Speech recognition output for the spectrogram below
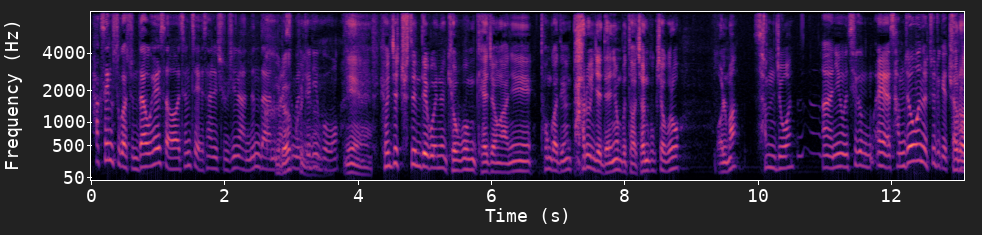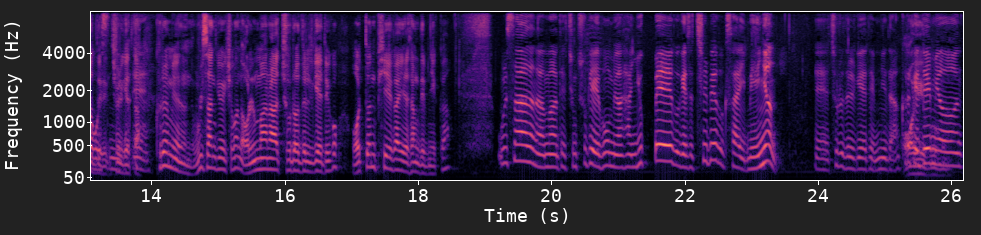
학생 수가 준다고 해서 전체 예산이 줄지는 않는다는 말씀을 드리고 예. 현재 추진되고 있는 교부금 개정안이 통과되면 바로 이제 내년부터 전국적으로 얼마? 3조 원? 아니요 지금 예, 3조 원을 줄이겠다고 하고 줄어들, 있습니다. 줄겠다. 예. 그러면 울산교육청은 얼마나 줄어들게 되고 어떤 피해가 예상됩니까? 울산은 아마 대충 추계해 보면 한 600억에서 700억 사이 매년 예, 줄어들게 됩니다. 그렇게 어이구. 되면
